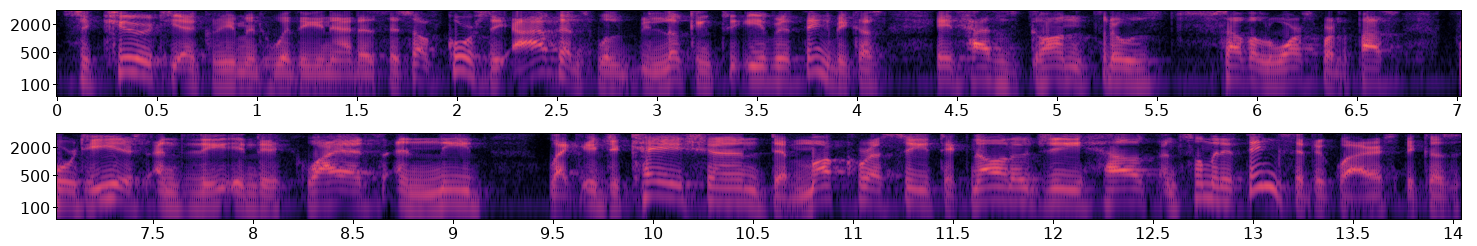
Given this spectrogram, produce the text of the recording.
security agreement with the United States. Of course, the Afghans will be looking to everything because it has gone through several wars for the past 40 years, and it requires and need like education, democracy, technology, health, and so many things it requires because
